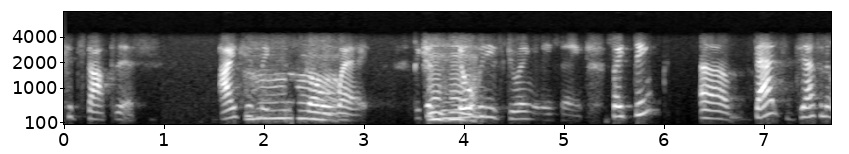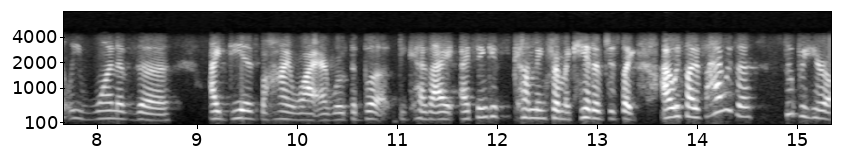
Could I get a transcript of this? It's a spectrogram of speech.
could stop this. I could make this go Ah. away because Mhm. nobody's doing anything. So I think uh, that's definitely one of the ideas behind why I wrote the book because I I think it's coming from a kid of just like I always thought if I was a superhero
